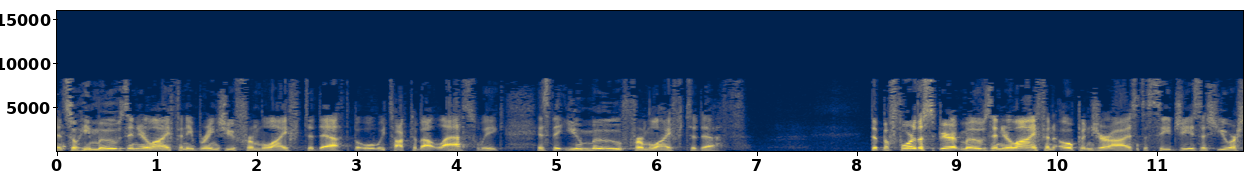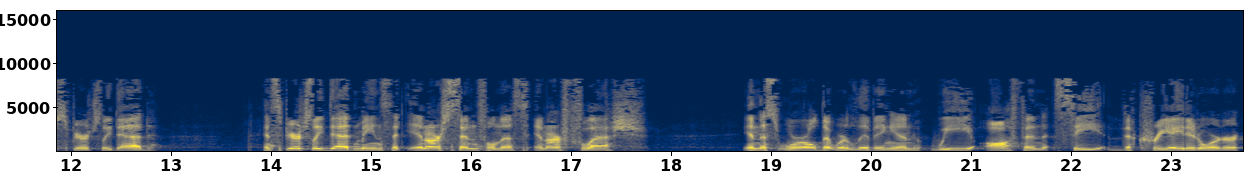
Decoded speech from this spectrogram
And so he moves in your life and he brings you from life to death. But what we talked about last week is that you move from life to death. That before the Spirit moves in your life and opens your eyes to see Jesus, you are spiritually dead. And spiritually dead means that in our sinfulness, in our flesh, in this world that we're living in, we often see the created order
